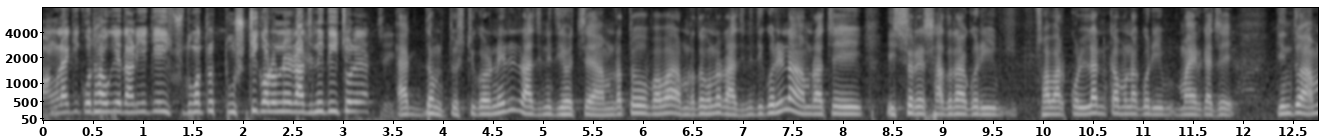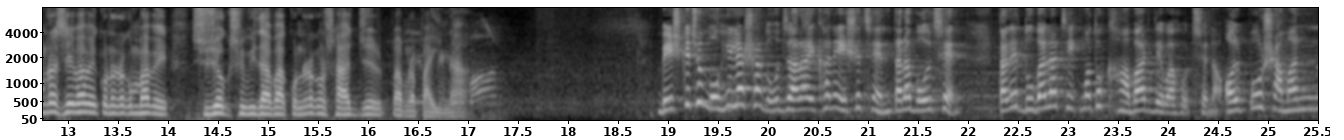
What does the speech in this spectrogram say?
বাংলায় কি কোথাও গিয়ে দাঁড়িয়ে কি এই শুধুমাত্র তুষ্টিকরণের রাজনীতিই চলে যাচ্ছে? একদম তুষ্টিকরণেরই রাজনীতি হচ্ছে। আমরা তো বাবা আমরা তো কোনো রাজনীতি করি না আমরা হচ্ছে ঈশ্বরের সাধনা করি সবার কল্যাণ কামনা করি মায়ের কাছে। কিন্তু আমরা সেভাবে কোনো রকমভাবে সুযোগ সুবিধা বা কোনো রকম সাহায্য আমরা পাই না। বেশ কিছু মহিলা সাধু যারা এখানে এসেছেন তারা বলছেন তাদের দুবেলা ঠিকমতো খাবার দেওয়া হচ্ছে না। অল্প সামান্য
